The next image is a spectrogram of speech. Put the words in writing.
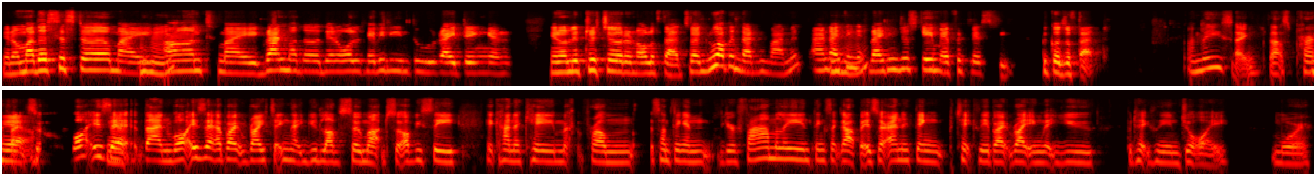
you know, mother, sister, my mm-hmm. aunt, my grandmother, they're all heavily into writing and you know, literature and all of that. So I grew up in that environment and mm-hmm. I think mm-hmm. writing just came effortlessly because of that. Amazing. That's perfect. Yeah. So what is yeah. it then? What is it about writing that you love so much? So obviously it kind of came from something in your family and things like that. But is there anything particularly about writing that you particularly enjoy more?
